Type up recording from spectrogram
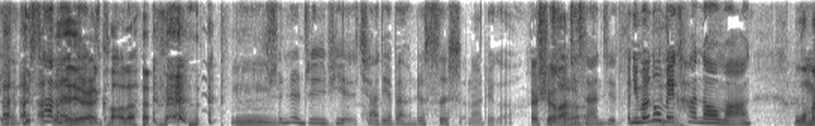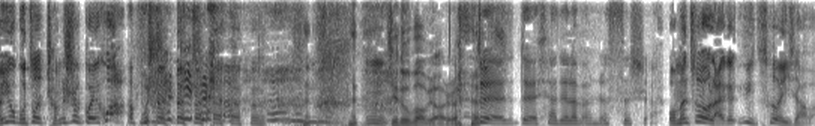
也不下高 了。嗯，深圳 GDP 也下跌百分之四十了，这个是吧第？三季度你们都没看到吗？我们又不做城市规划啊，，不是，这是 季度报表是吧？对对，下跌了百分之四十。我们最后来个预测一下吧。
